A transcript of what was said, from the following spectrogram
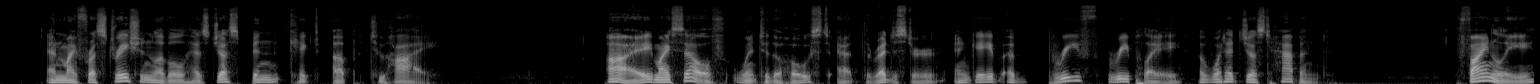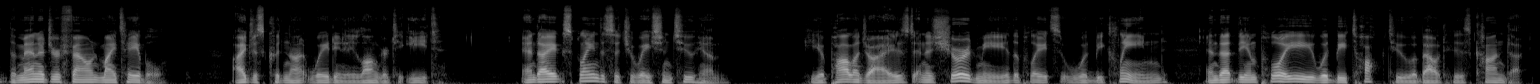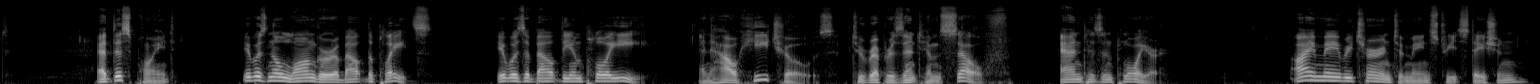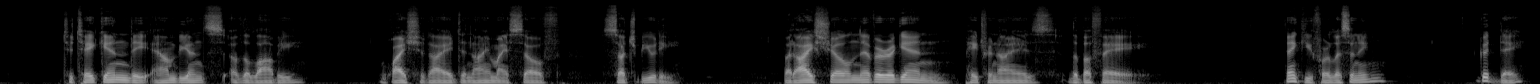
and my frustration level has just been kicked up too high. I myself went to the host at the register and gave a brief replay of what had just happened. Finally, the manager found my table. I just could not wait any longer to eat and I explained the situation to him. He apologized and assured me the plates would be cleaned and that the employee would be talked to about his conduct. At this point, it was no longer about the plates. It was about the employee and how he chose to represent himself and his employer. I may return to Main Street Station to take in the ambience of the lobby why should I deny myself such beauty? But I shall never again patronize the buffet. Thank you for listening. Good day.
